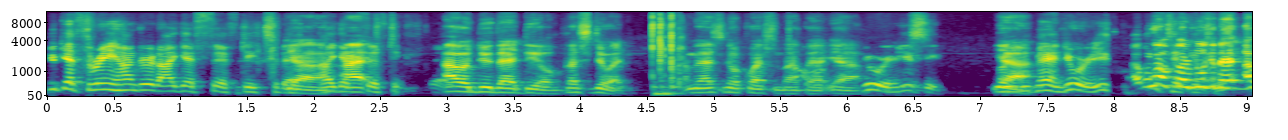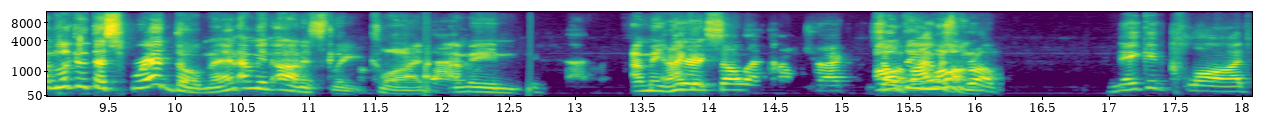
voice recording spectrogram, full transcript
you get three hundred, I get fifty today. Yeah, I I- get fifty. today. I would do that deal. Let's do it. I mean, that's no question about that, yeah, You were easy. Yeah. Man, you were easy. I Well, but I'm looking at, I'm looking at that spread though, man. I mean, honestly, Claude, I mean, I mean, I could sell that contract. All So if day I was long. broke, naked Claude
